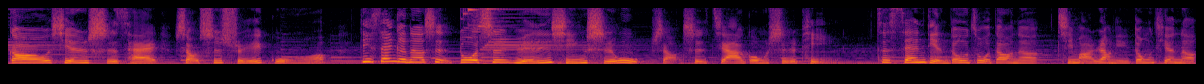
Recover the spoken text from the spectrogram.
高纤食材，少吃水果。第三个呢是多吃原形食物，少吃加工食品。这三点都做到呢，起码让你冬天呢，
